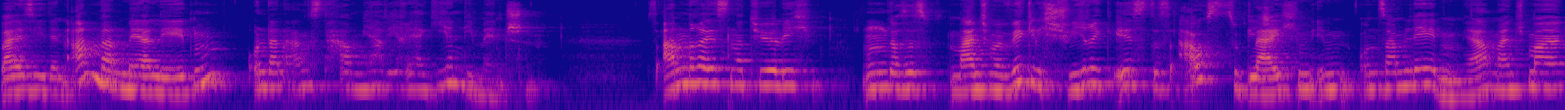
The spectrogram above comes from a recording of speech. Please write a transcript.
weil sie den anderen mehr leben und dann Angst haben, ja, wie reagieren die Menschen? Das andere ist natürlich, hm, dass es manchmal wirklich schwierig ist, das auszugleichen in unserem Leben. Ja, manchmal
